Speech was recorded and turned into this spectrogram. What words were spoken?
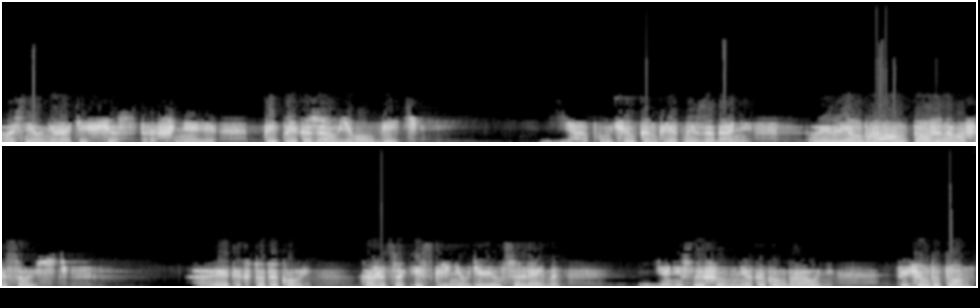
Во сне умирать еще страшнее. Ты приказал его убить. Я получил конкретное задание. Уильям Браун тоже на вашей совести. А это кто такой? Кажется, искренне удивился Леймен. Я не слышал ни о каком Брауне. При чем тут он?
